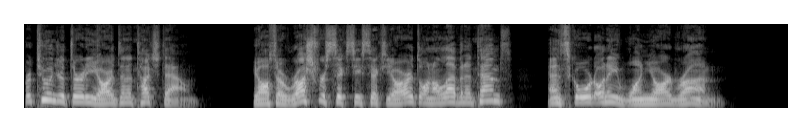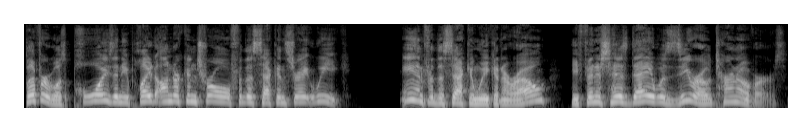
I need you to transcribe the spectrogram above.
for 230 yards and a touchdown. He also rushed for 66 yards on 11 attempts and scored on a one yard run. Clifford was poised and he played under control for the second straight week. And for the second week in a row, he finished his day with zero turnovers.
